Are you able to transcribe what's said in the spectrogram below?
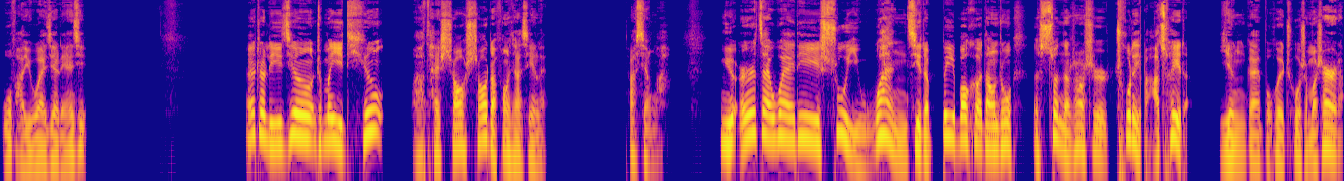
无法与外界联系。”哎，这李静这么一听啊，才稍稍的放下心来。他想啊，女儿在外地数以万计的背包客当中，算得上是出类拔萃的，应该不会出什么事儿的。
